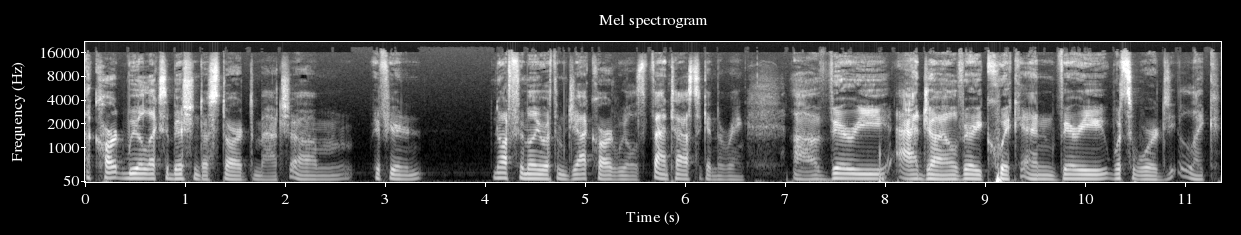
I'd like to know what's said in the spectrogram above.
a cartwheel exhibition to start the match. Um, if you're not familiar with him, Jack Cartwheel is fantastic in the ring. Uh, very agile, very quick, and very, what's the word? Like,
